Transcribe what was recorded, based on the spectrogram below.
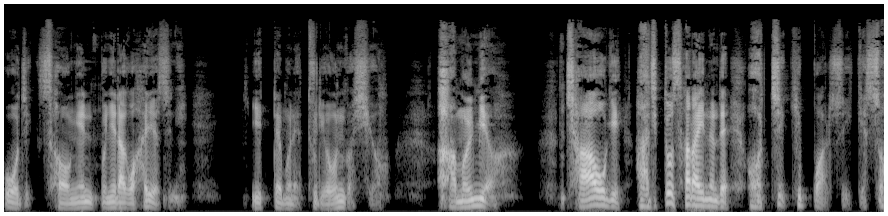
오직 성인뿐이라고 하였으니 이 때문에 두려운 것이요. 하물며 자옥이 아직도 살아있는데 어찌 기뻐할 수 있겠소?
